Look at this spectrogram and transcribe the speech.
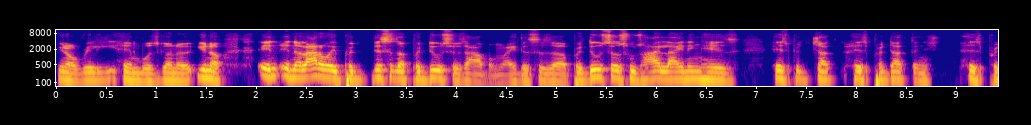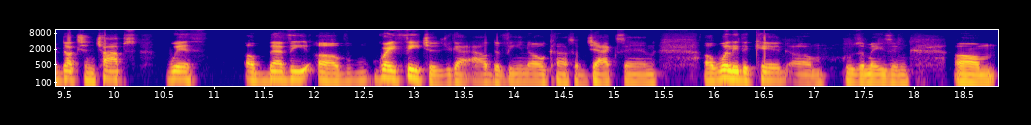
you know really him was gonna you know in in a lot of way this is a producer's album right? This is a producer's who's highlighting his his product his production his production chops with a bevy of great features. You got al divino concept jackson uh, willie the kid um who's amazing um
